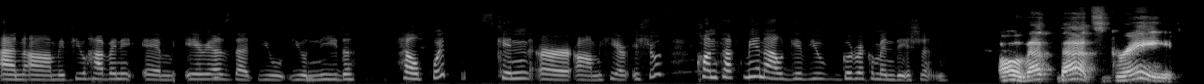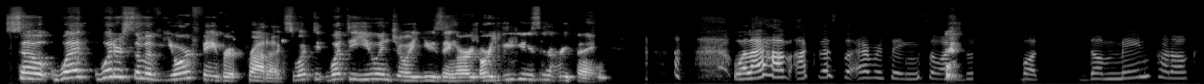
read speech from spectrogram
And um, if you have any um, areas that you, you need help with, skin or um, hair issues, contact me and I'll give you good recommendation. Oh, that that's great. So, what what are some of your favorite products? What do, what do you enjoy using, or or you use everything? Well, I have access to everything, so I do. But the main products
